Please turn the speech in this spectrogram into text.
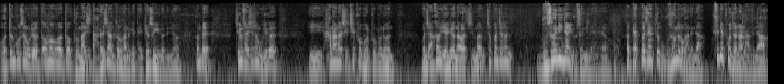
어떤 곳을 우리가 떠먹어도 그 맛이 다르지 않도록 하는 게 대표성이거든요. 그런데 지금 사실은 우리가 이 하나하나씩 짚어볼 부분은 먼저 아까도 이야기가 나왔지만 첫 번째는 무선이냐 유선이냐예요. 그러니까 100% 무선으로 가느냐, 휴대폰 전화를 하느냐,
